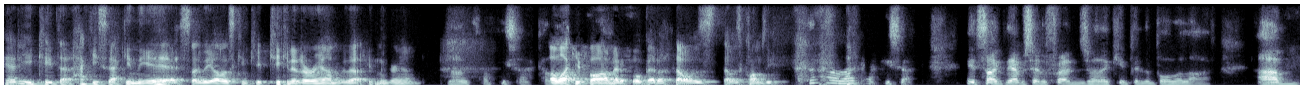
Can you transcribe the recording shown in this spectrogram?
how do you keep that hacky sack in the air so the others can keep kicking it around without hitting the ground? No, hacky sack. I, I like your fire metaphor better. That was that was clumsy. I like hacky sack. It's like the episode of Friends where they're keeping the ball alive. Um,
